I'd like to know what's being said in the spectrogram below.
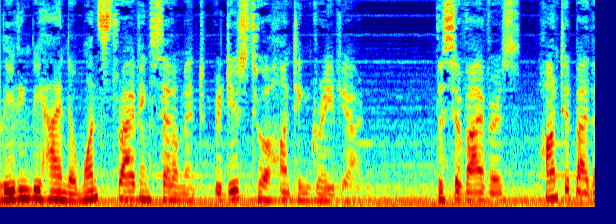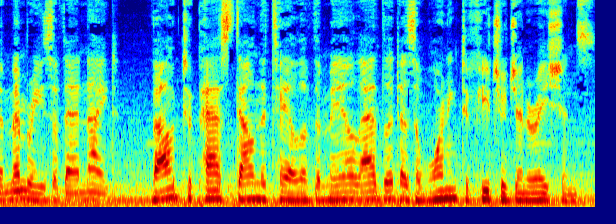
leaving behind a once thriving settlement reduced to a haunting graveyard. The survivors, haunted by the memories of that night, vowed to pass down the tale of the male Adlet as a warning to future generations,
